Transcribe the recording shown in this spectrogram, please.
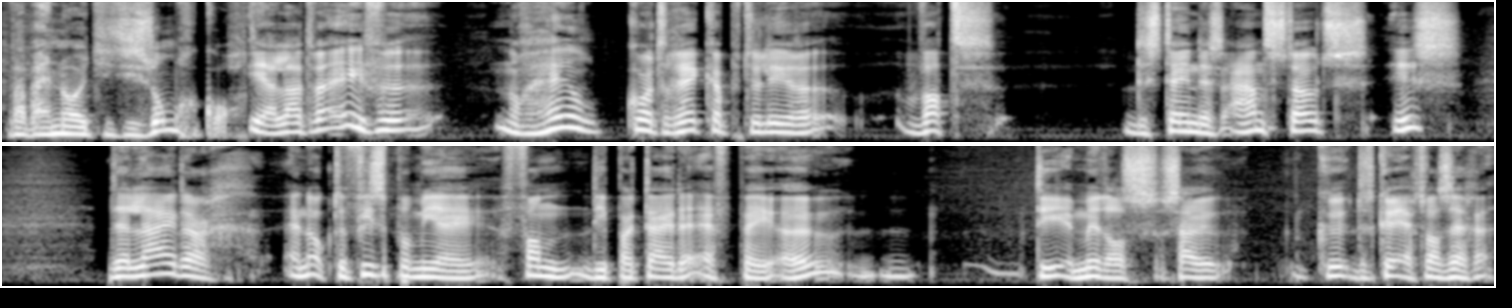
Waarbij nooit iets is omgekocht. Ja, laten we even nog heel kort recapituleren wat de steen des aanstoots is. De leider en ook de vicepremier van die partij, de FPE, die inmiddels zou je dat kun je echt wel zeggen,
